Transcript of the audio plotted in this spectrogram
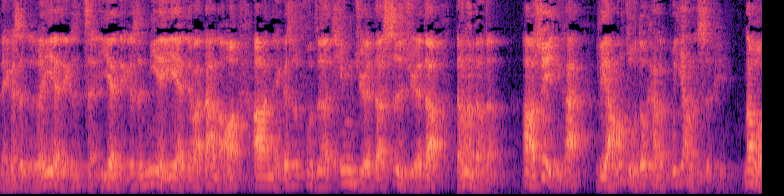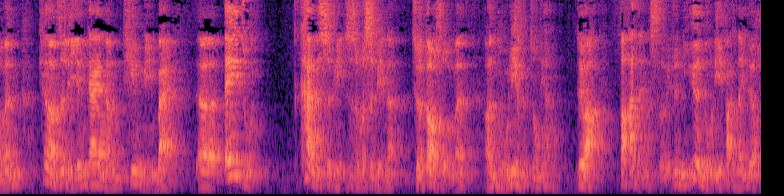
哪个是额叶，哪个是枕叶，哪个是颞叶，对吧？大脑啊，哪个是负责听觉的、视觉的，等等等等啊。所以你看，两组都看了不一样的视频。那我们听到这里应该能听明白，呃，A 组看的视频是什么视频呢？就告诉我们啊，努力很重要，对吧？发展思维，就是你越努力，发展越好。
